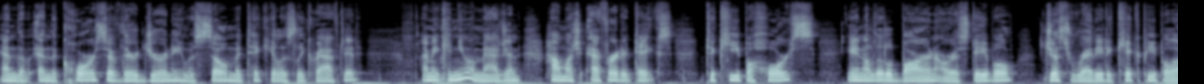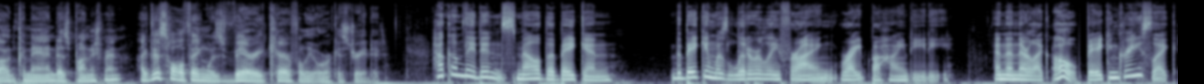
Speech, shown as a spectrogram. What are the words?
and the and the course of their journey was so meticulously crafted I mean, can you imagine how much effort it takes to keep a horse in a little barn or a stable just ready to kick people on command as punishment? Like, this whole thing was very carefully orchestrated. How come they didn't smell the bacon? The bacon was literally frying right behind Edie. And then they're like, oh, bacon grease? Like,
